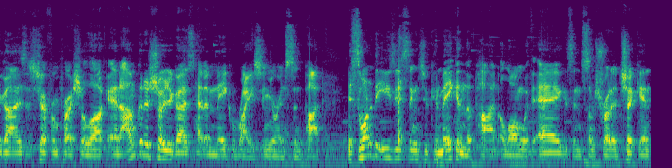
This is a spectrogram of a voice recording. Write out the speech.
guys, it's Jeff from Pressure Luck, and I'm gonna show you guys how to make rice in your Instant Pot. It's one of the easiest things you can make in the pot along with eggs and some shredded chicken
